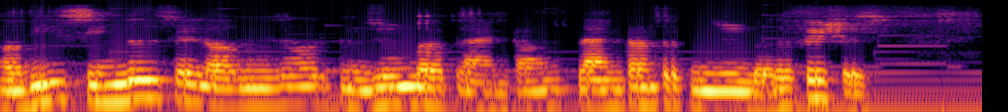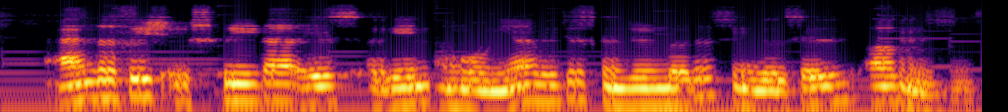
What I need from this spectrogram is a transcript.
Now, these single celled organisms are consumed by planktons, planktons are consumed by the fishes. And the fish excreta is again ammonia, which is consumed by the single celled organisms.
